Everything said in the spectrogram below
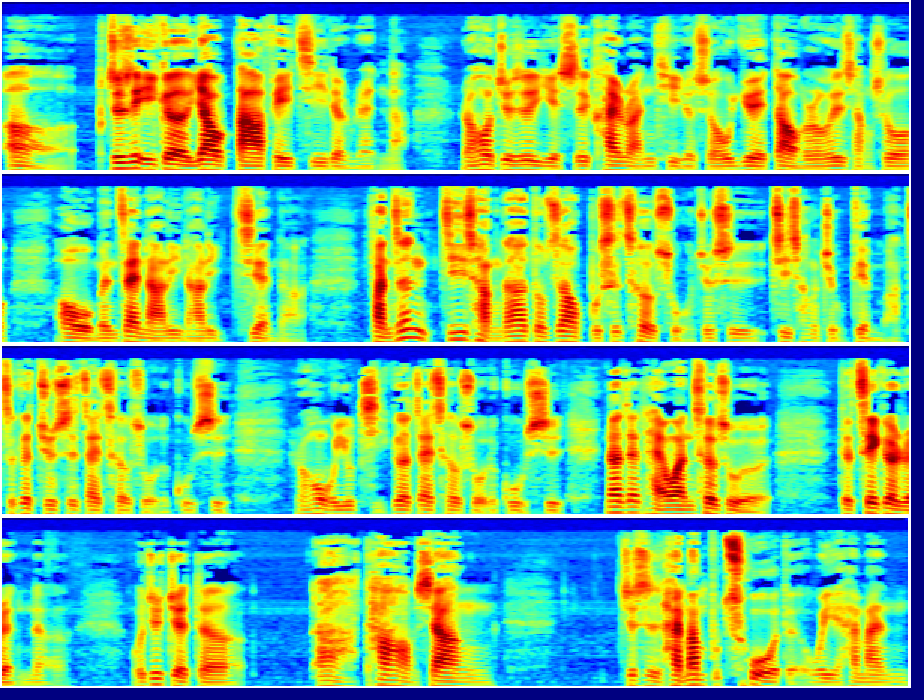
呃，就是一个要搭飞机的人啦。然后就是也是开软体的时候约到，然后就想说，哦，我们在哪里哪里见啊？反正机场大家都知道，不是厕所就是机场酒店嘛。这个就是在厕所的故事。然后我有几个在厕所的故事。那在台湾厕所的这个人呢，我就觉得啊，他好像。就是还蛮不错的，我也还蛮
